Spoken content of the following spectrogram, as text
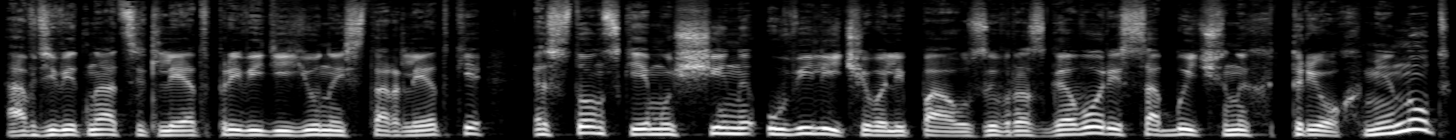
а в 19 лет при виде юной старлетки эстонские мужчины увеличивали паузы в разговоре с обычных трех минут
